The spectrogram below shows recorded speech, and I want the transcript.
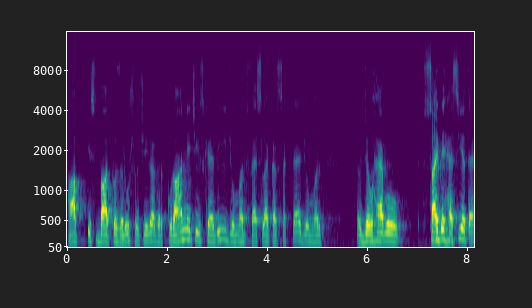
آپ اس بات کو ضرور سوچیے گا۔ اگر قرآن نے چیز کہہ دی، جو مرد فیصلہ کر سکتا ہے، جو مرد، جو ہے وہ صاحب حیثیت ہے،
